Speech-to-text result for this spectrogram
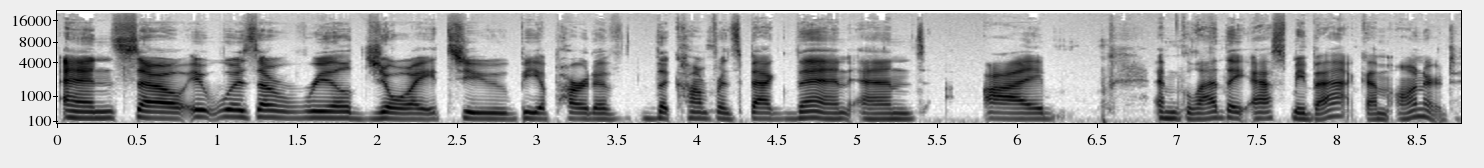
And so it was a real joy to be a part of the conference back then. And I am glad they asked me back. I'm honored.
